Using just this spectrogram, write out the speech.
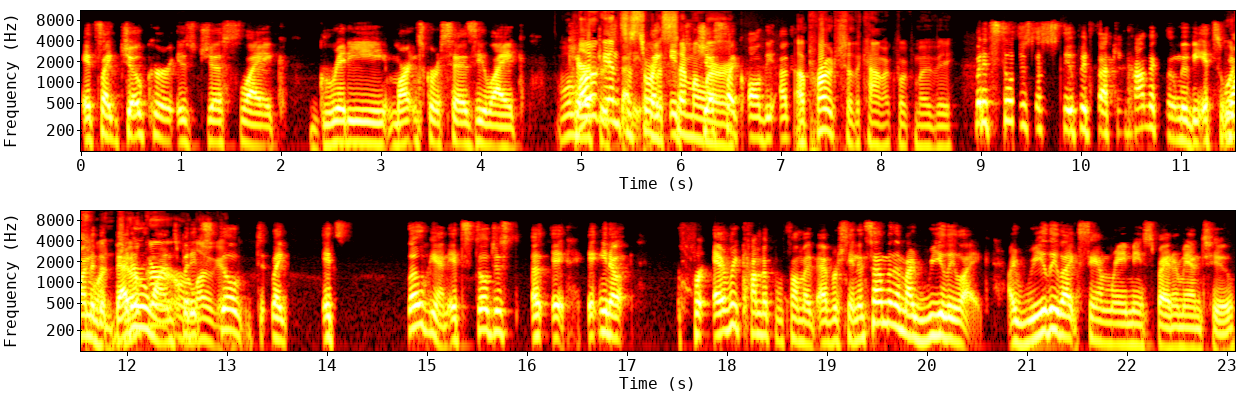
It's like Joker is just like gritty Martin Scorsese like Well, Logan's a sort Like, of similar just like all the other approach to the comic book movie. but it's still just a stupid fucking comic book movie. It's Which one of the one, better Joker ones, but it's Logan? still like it's Logan. It's still just a, it, it- you know for every comic book film I've ever seen, and some of them I really like. I really like Sam Raimi's Spider-Man 2.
